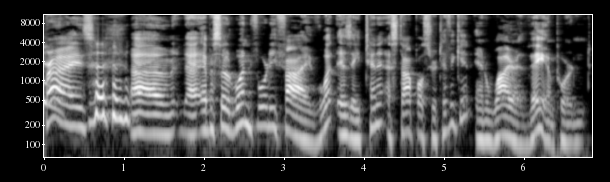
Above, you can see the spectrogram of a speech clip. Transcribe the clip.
Surprise. Um, uh, episode 145. What is a tenant estoppel certificate and why are they important?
